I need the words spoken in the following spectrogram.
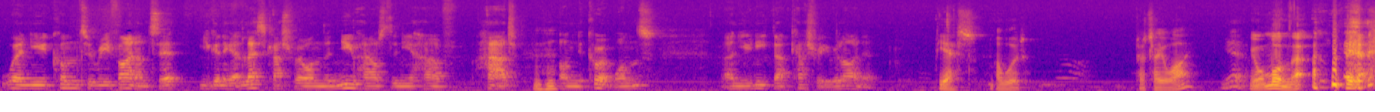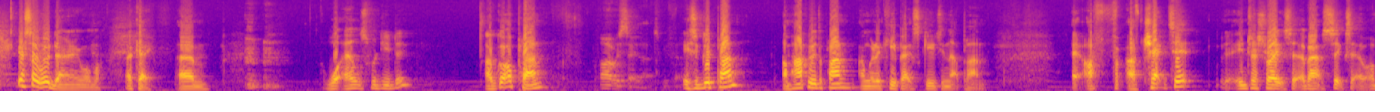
when you come to refinance it, you're going to get less cash flow on the new house than you have had Mhm. on the current ones, and you need that cash flow. You rely on it. Yes, I would. Shall I tell you why? Yeah. You want more than that? yes, I would, Darren. You want more? Okay. Um, what else would you do? I've got a plan. I would say that to be fair. It's a good plan. I'm happy with the plan. I'm going to keep executing that plan. I've, I've checked it. Interest rates at about six. uh,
